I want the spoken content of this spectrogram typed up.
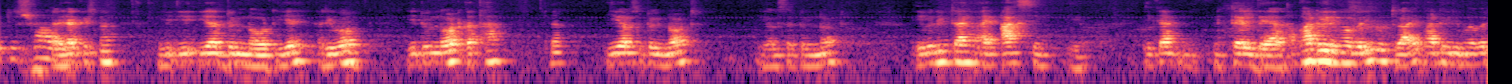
ir išvalo. Hare Krishna, you, are doing note, yeah? River, you do note katha? Yeah. You also doing note? You also doing note? Every time I ask him, you, you can tell there, what do you remember? You try, what do you remember?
